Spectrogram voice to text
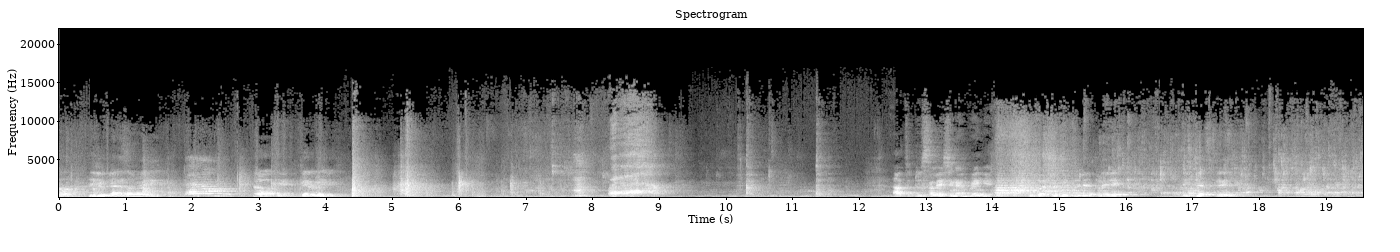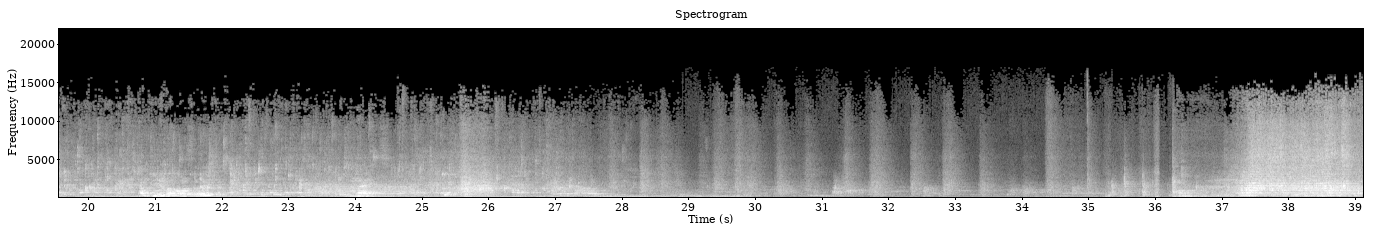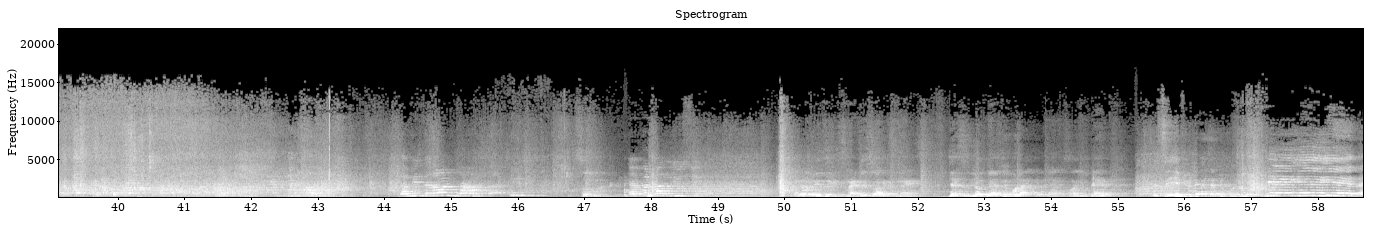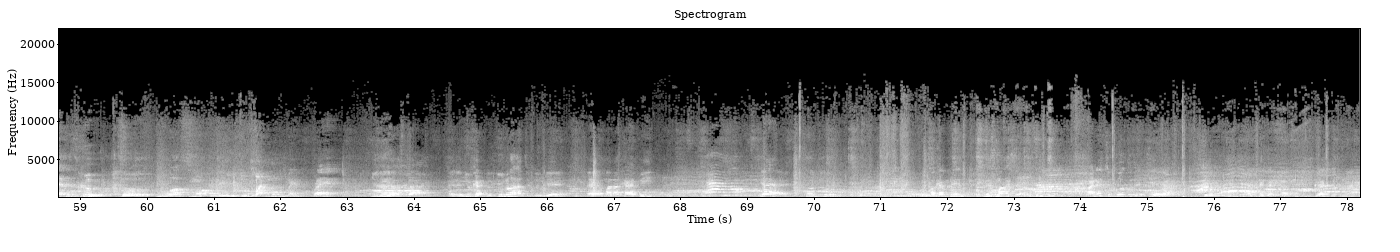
You dance already? Um, Okay, get ready. I have to do selection and bring it. Because the music they play is just crazy. I'm doing my own selection. Nice. Your dance, people like your dance. When you dance, you see, if you dance and people do, yeah, yeah, yeah, that is good. So you walk small and then you do one movement, right? You know your style. And then you can do, you know how to do the uh, Malachi beat? Yeah, so do it. Okay, Miss, Miss Marsha, I need to go to the chair. So we're going to take a chance to dress with.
